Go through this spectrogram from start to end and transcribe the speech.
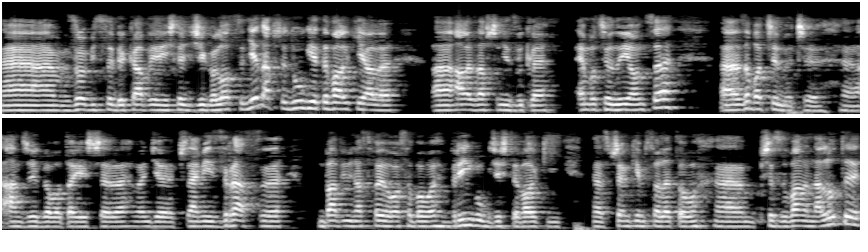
e, zrobić sobie kawy i śledzić jego losy. Nie zawsze długie te walki, ale, ale zawsze niezwykle emocjonujące. Zobaczymy, czy Andrzej Gołota jeszcze będzie przynajmniej z raz bawił na swoją osobą w ringu, gdzieś te walki z Przemkiem Soletą przesuwane na luty.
